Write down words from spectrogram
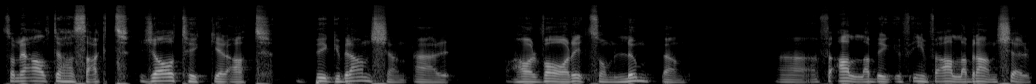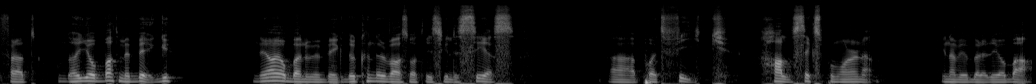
som jag alltid har sagt, jag tycker att byggbranschen är, har varit som lumpen eh, för alla bygg, inför alla branscher. För att om du har jobbat med bygg, när jag jobbade med bygg, då kunde det vara så att vi skulle ses uh, på ett fik halv sex på morgonen innan vi började jobba.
